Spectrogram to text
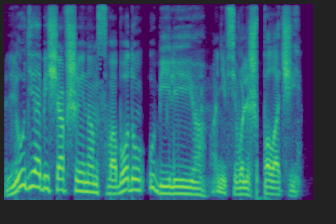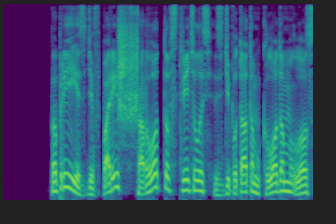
Люди, обещавшие нам свободу, убили ее, они всего лишь палачи. По приезде в Париж Шарлотта встретилась с депутатом Клодом Лос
